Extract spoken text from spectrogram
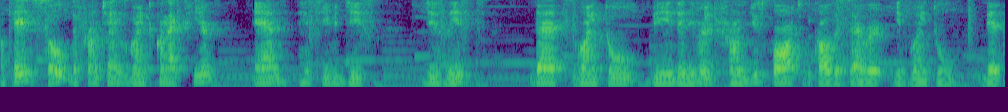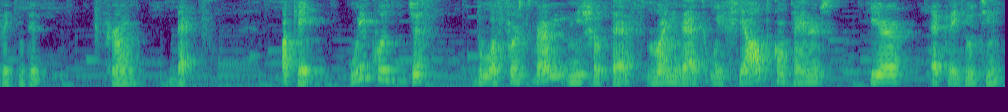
Okay, so the front end is going to connect here and receive this, this list that's going to be delivered from this port because the server is going to be executed from that. Okay, we could just do a first very initial test running that without containers here executing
